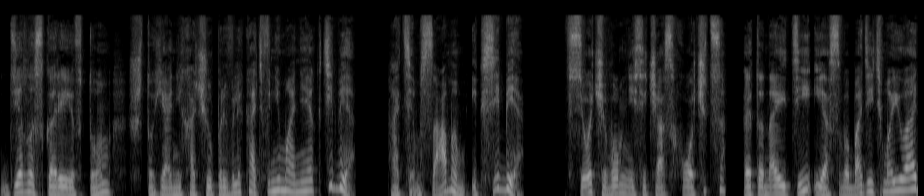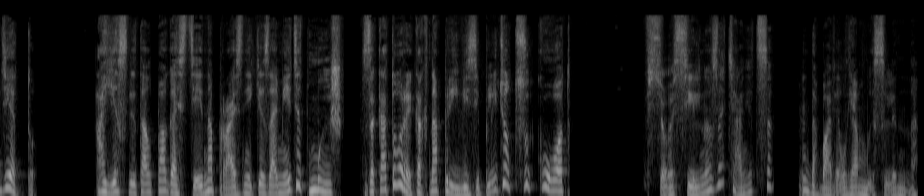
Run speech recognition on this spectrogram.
Дело скорее в том, что я не хочу привлекать внимание к тебе, а тем самым и к себе. Все, чего мне сейчас хочется, это найти и освободить мою одетту. А если толпа гостей на празднике заметит мышь, за которой, как на привязи, плетется кот, все сильно затянется, — добавил я мысленно.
